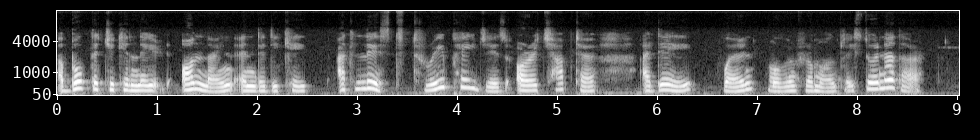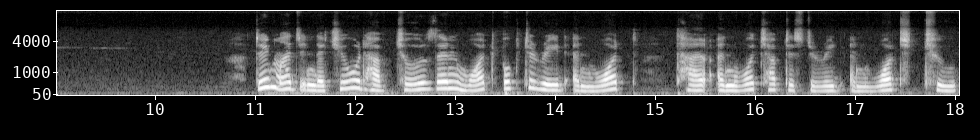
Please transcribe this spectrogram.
A book that you can read online and dedicate at least three pages or a chapter a day when moving from one place to another. Do you imagine that you would have chosen what book to read and what time and what chapters to read and what to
